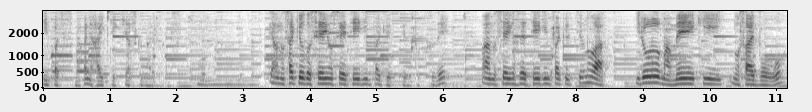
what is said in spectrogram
リンパ節の中に入っていきやすくなるようです。であの先ほど制御性低リンパ球っていうとことで、まあ、の制御性低リンパ球っていうのはいろいろまあ免疫の細胞を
